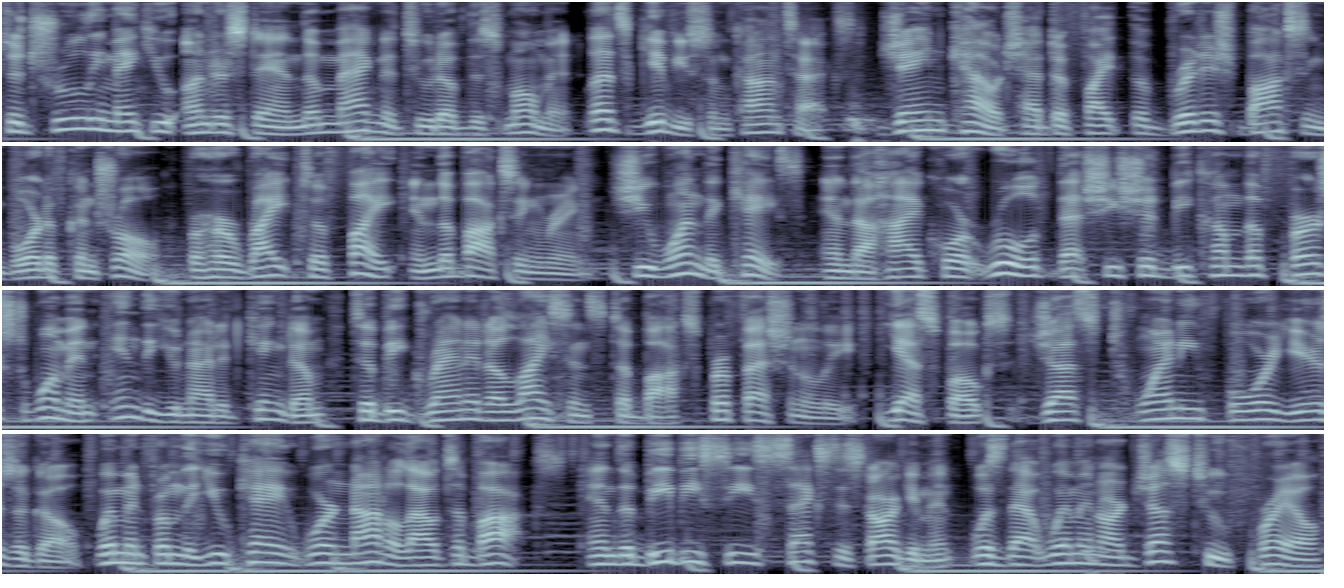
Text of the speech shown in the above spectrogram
To truly make you understand the magnitude of this moment, let's give give you some context. Jane Couch had to fight the British Boxing Board of Control for her right to fight in the boxing ring. She won the case, and the High Court ruled that she should become the first woman in the United Kingdom to be granted a license to box professionally. Yes, folks, just 24 years ago, women from the UK were not allowed to box. And the BBC's sexist argument was that women are just too frail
